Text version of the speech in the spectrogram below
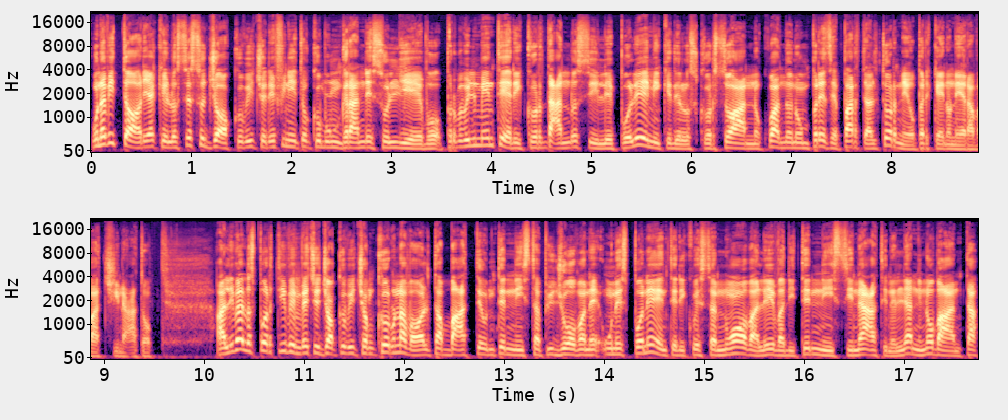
una vittoria che lo stesso Djokovic ha definito come un grande sollievo, probabilmente ricordandosi le polemiche dello scorso anno quando non prese parte al torneo perché non era vaccinato. A livello sportivo invece Djokovic ancora una volta batte un tennista più giovane, un esponente di questa nuova leva di tennisti nati negli anni 90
